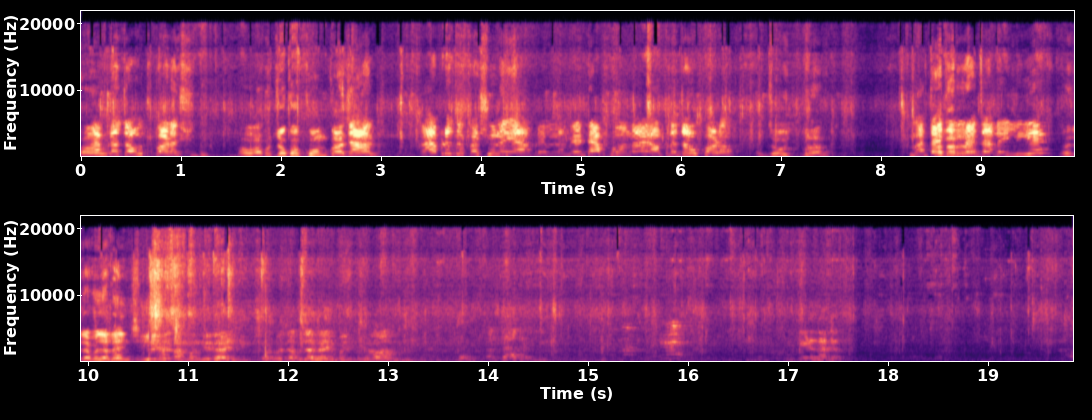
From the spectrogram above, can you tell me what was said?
આપણે જવું જ પડે સીધું. હવે આપણે જો કોઈ કોમ કાજ હાલ. આપણે તો કશું નહીં આપણે બેટા ફોન આવ્યો આપણે જવું પડે. જવું જ પડે માતાજી રજા લઈ લઈએ? રજા બજા લઈને જઈએ. મંદિરે આવી. રજા બજા લઈને પછી જઈએ પાછા. બોલો તો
